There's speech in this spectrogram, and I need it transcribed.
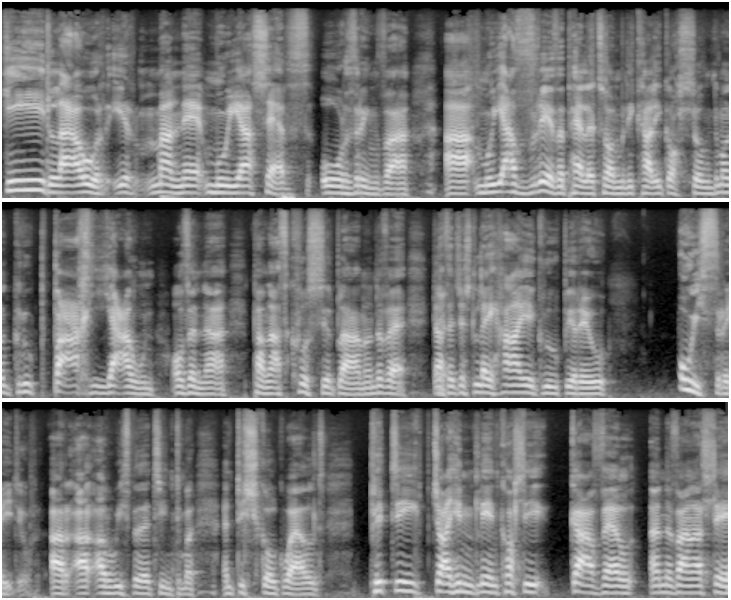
gyd lawr i'r mannau mwyaf serth o'r ddringfa a mwyafrif y peleton wedi cael ei gollwng. Dyma grŵp bach iawn o yna pan nath cws i'r blaen, ond fe, dath yeah. e just leihau y grŵp i ryw wyth reidiwr ar, ar, ar wyth byddai ti'n yn disgwyl gweld. Piti Jai Hindley yn colli gafel yn y fan a lle.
